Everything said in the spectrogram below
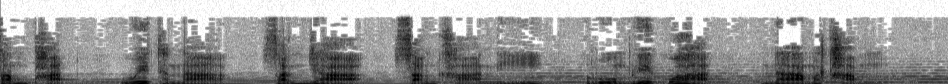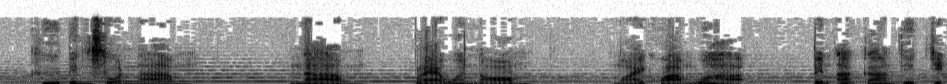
สัมผัส เวทนา สัญญา สังขารนี้ รวมเรียกว่า นามธรรม คือเป็นส่วนนาม นาม แปลว่าน้อม หมายความว่า เป็นอาการที่จิต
